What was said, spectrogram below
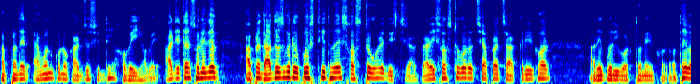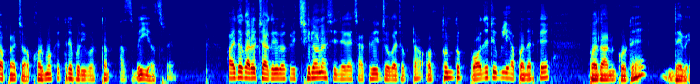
আপনাদের এমন কোনো কার্যসিদ্ধি হবেই হবে। আর যেটা শনিদেব আপনার দ্বাদশ ঘরে উপস্থিত হয়ে ষষ্ঠ ঘরে দৃষ্টি রাখবে। আর এই ষষ্ঠ ঘর হচ্ছে আপনার চাকরির ঘর, আর এই পরিবর্তনের ঘর। অতএব আপনার কর্মক্ষেত্রে পরিবর্তন আসবেই আসবে। হয়তো কারও চাকরি বাকরি ছিল না, সে জায়গায় চাকরির যোগাযোগটা অত্যন্ত পজিটিভলি আপনাদেরকে প্রদান করে দেবে।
